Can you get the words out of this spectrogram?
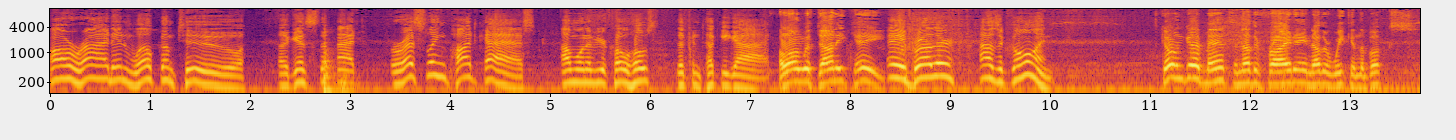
All right, and welcome to Against the Mat Wrestling Podcast. I'm one of your co-hosts, the Kentucky Guy. along with Donnie Cage. Hey, brother, how's it going? It's going good, man. It's another Friday, another week in the books.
